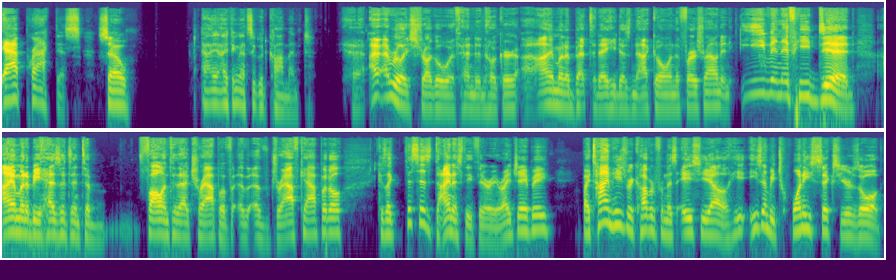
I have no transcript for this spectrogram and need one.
at practice so i, I think that's a good comment yeah, I, I, really struggle with Hendon Hooker. I, am going to bet today he does not go in the first round. And even if he did, I am going to be hesitant to fall into that trap of, of, of draft capital because, like, this is dynasty theory, right, JB? By time he's recovered from this ACL, he, he's going to be 26 years old.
